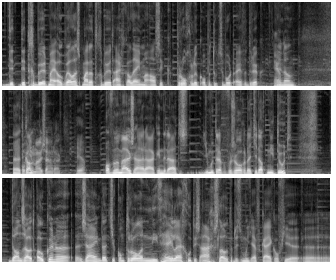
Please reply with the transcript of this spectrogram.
dit, dit gebeurt mij ook wel eens, maar dat gebeurt eigenlijk alleen maar als ik per ongeluk op het toetsenbord even druk. Ja. En dan... eh, het Of kan, je muis aanraakt. Ja. of mijn muis aanraken, inderdaad. Dus je moet er even voor zorgen dat je dat niet doet. Dan zou het ook kunnen eh, zijn dat je controle niet heel erg goed is aangesloten. Dus dan moet je even kijken of je, eh,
